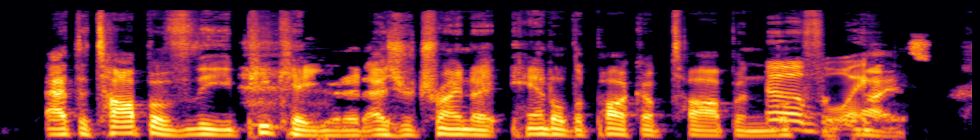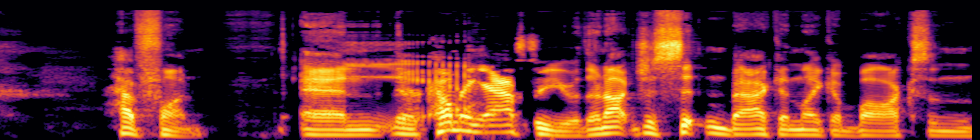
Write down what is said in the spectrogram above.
at the top of the PK unit as you're trying to handle the puck up top and look Oh, for boy. guys. Have fun. And they're coming after you. They're not just sitting back in like a box and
